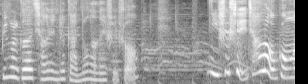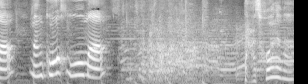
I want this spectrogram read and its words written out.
冰棍哥强忍着感动的泪水说：“你是谁家老公啊？能过户吗？打错了吗？”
